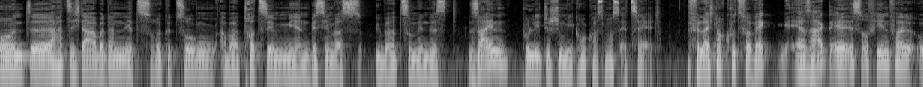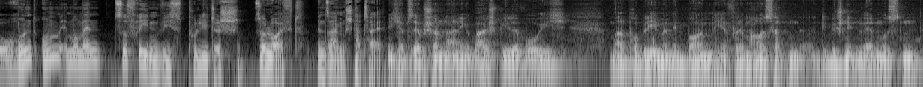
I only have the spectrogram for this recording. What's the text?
und äh, hat sich da aber dann jetzt zurückgezogen, aber trotzdem mir ein bisschen was über zumindest seinen politischen Mikrokosmos erzählt. Vielleicht noch kurz vorweg, er sagt, er ist auf jeden Fall rundum im Moment zufrieden, wie es politisch so läuft in seinem Stadtteil. Ich habe selbst schon einige Beispiele, wo ich mal Probleme mit Bäumen hier vor dem Haus hatten, die beschnitten werden mussten.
